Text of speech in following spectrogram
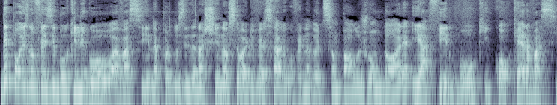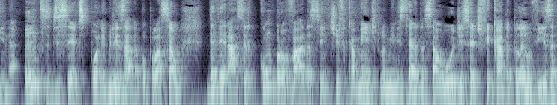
Depois, no Facebook, ligou a vacina produzida na China ao seu adversário, o governador de São Paulo, João Dória, e afirmou que qualquer vacina, antes de ser disponibilizada à população, deverá ser comprovada cientificamente pelo Ministério da Saúde e certificada pela Anvisa,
